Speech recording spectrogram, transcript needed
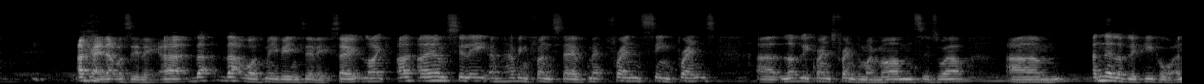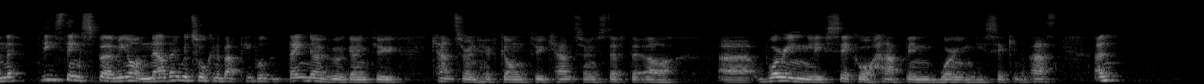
Okay, that was silly. Uh, that that was me being silly. So like, I, I am silly. I'm having fun today. I've met friends, seen friends, uh, lovely friends, friends of my mum's as well. Um, and they're lovely people. And th- these things spur me on. Now they were talking about people that they know who are going through cancer and who've gone through cancer and stuff that are uh, worryingly sick or have been worryingly sick in the past. And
